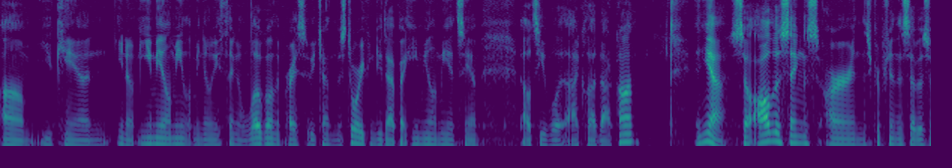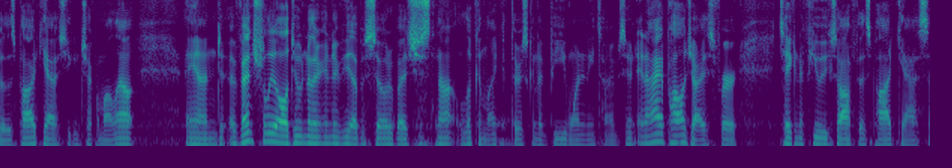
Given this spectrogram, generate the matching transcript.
Um, you can, you know, email me, let me know anything, a logo and the price of each item in the store. You can do that by emailing me at samlt at icloud.com. And yeah, so all those things are in the description of this episode of this podcast. You can check them all out. And eventually I'll do another interview episode, but it's just not looking like there's going to be one anytime soon. And I apologize for taking a few weeks off of this podcast.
